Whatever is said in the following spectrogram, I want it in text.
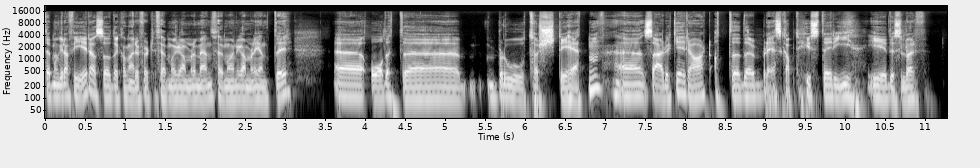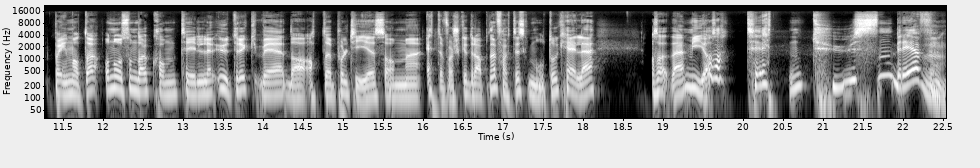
demografier, altså det kan være 45 år gamle menn, 5 år gamle jenter, uh, og dette blodtørstigheten, uh, så er det jo ikke rart at det ble skapt hysteri i Düsseldorf. På ingen måte, og noe som da kom til uttrykk ved da at politiet som etterforsket drapene, faktisk mottok hele Altså, det er mye, altså! 13 000 brev mm.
